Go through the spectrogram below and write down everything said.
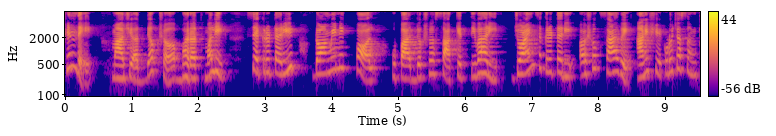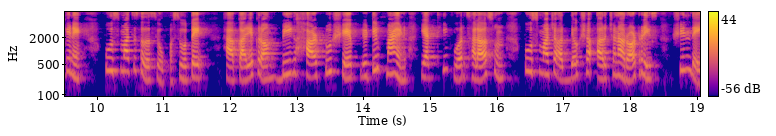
शिंदे माजी अध्यक्ष भरत मलिक सेक्रेटरी डॉमिनिक पॉल उपाध्यक्ष साकेत तिवारी जॉईंट सेक्रेटरी अशोक साळवे आणि शेकडोच्या संख्येने पुस्माचे सदस्य उपस्थित होते. हा कार्यक्रम big heart to shape little mind या थीमवर झाला असून पुस्माच्या अध्यक्ष अर्चना रॉड्रिक्स शिंदे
